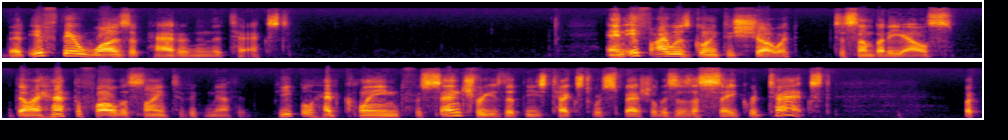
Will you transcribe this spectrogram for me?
that if there was a pattern in the text, and if I was going to show it to somebody else, then I had to follow the scientific method. People had claimed for centuries that these texts were special. This is a sacred text. But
